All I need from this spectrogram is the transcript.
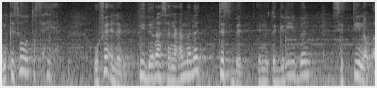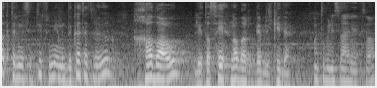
يمكن سووا تصحيح. وفعلا في دراسة انعملت تثبت إنه تقريبا 60 أو أكثر من 60% من دكاترة العيون خضعوا لتصحيح نظر قبل كده. وأنت بالنسبة لك يا دكتور؟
